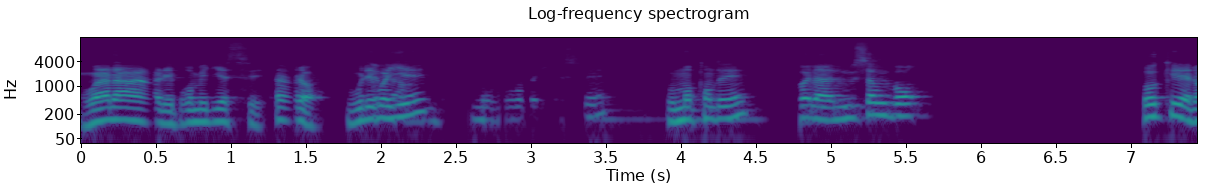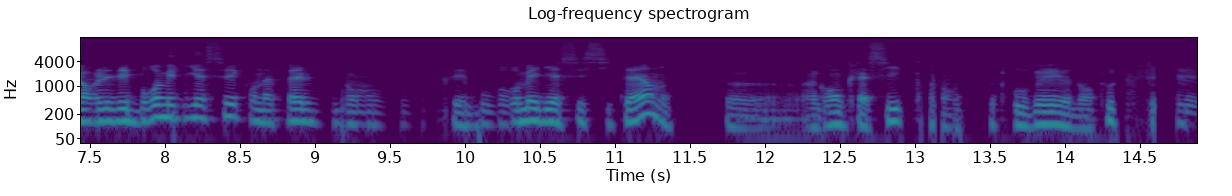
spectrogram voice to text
Voilà, les broméliacées. Alors, vous les voyez? Vous m'entendez? Voilà, nous sommes bons. Ok, alors les broméliacées qu'on appelle donc, les broméliacées citernes, euh, un grand classique qu'on peut trouver dans toutes les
